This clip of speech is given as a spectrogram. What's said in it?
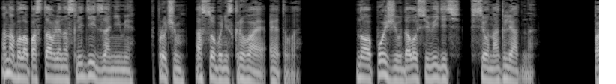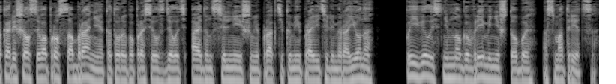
она была поставлена следить за ними, впрочем, особо не скрывая этого. Ну а позже удалось увидеть все наглядно. Пока решался вопрос собрания, которое попросил сделать Айден с сильнейшими практиками и правителями района, появилось немного времени, чтобы осмотреться.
